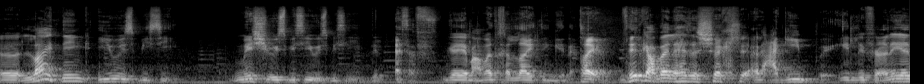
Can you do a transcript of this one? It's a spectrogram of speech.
Lightning يو اس بي سي مش يو اس بي سي يو اس بي سي للأسف جاية مع مدخل لايتنينج هنا. طيب نرجع بقى لهذا الشكل العجيب اللي فعليا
